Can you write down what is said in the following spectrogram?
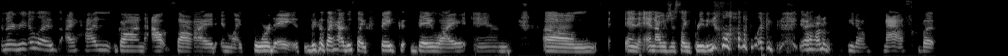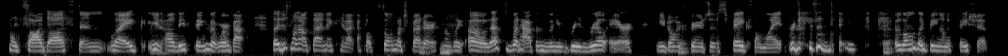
And I realized I hadn't gone outside in like 4 days because I had this like fake daylight and um and and I was just like breathing a lot of like you know, I had a, you know, mask, but like sawdust and like you know all these things that were about so i just went outside and i came back i felt so much better. And i was like oh that's what happens when you breathe real air and you don't experience just fake sunlight for days and days. It was almost like being on a spaceship.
